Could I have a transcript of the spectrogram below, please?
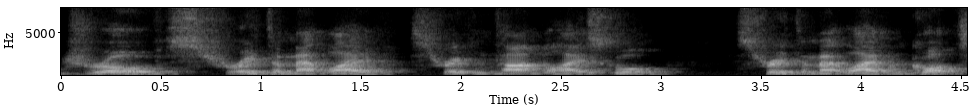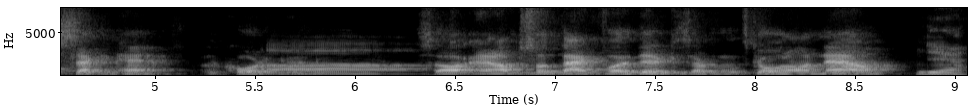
drove straight to MetLife, straight from Tottenville High School, straight to MetLife, and caught the second half of the quarter. period. Ah. so, and I'm so thankful I did because everything's going on now. yeah,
